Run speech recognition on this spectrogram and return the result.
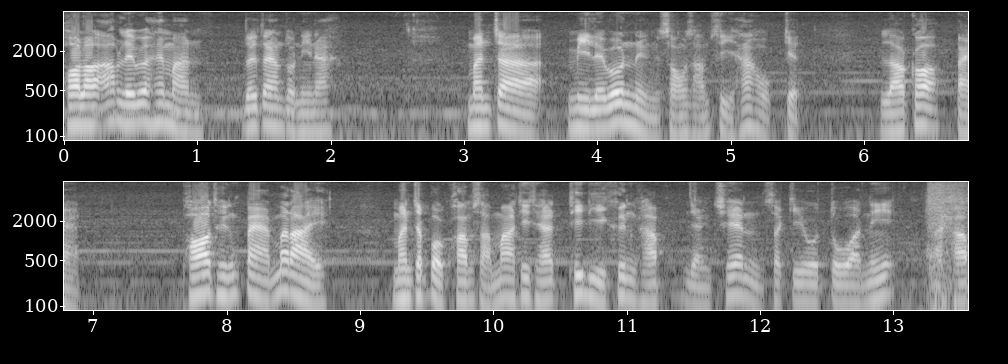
พอเราอัพเลเวลให้มันด้วยแต้มตัวนี้นะ มันจะมีเลเวล1 2 3 4 5 6 7 แล้วก็ 8 พอถึง 8 เมื่อไหร่ มันจะปลดความสามารถที่แท้ที่ดีขึ้นครับ อย่างเช่นสกิลตัวนี้นะครับ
